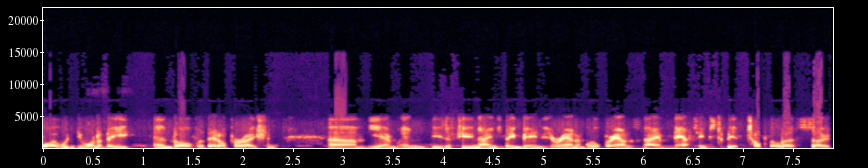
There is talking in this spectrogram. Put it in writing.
why wouldn't you want to be involved with that operation? Um, yeah, and, and, there's a few names being bandied around, and Will Brown's name now seems to be at the top of the list. So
